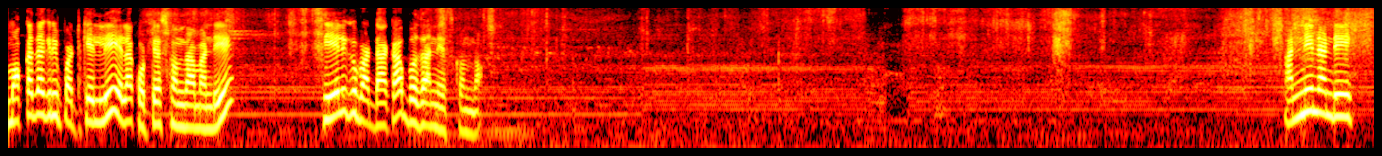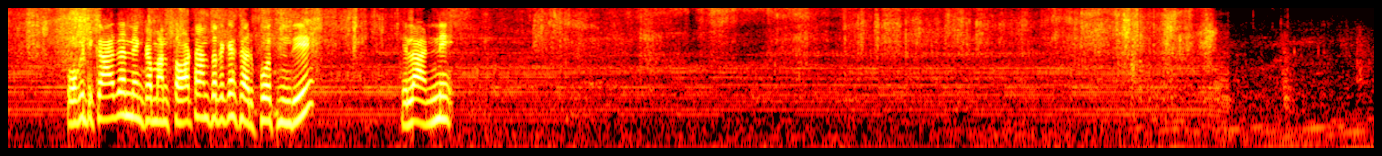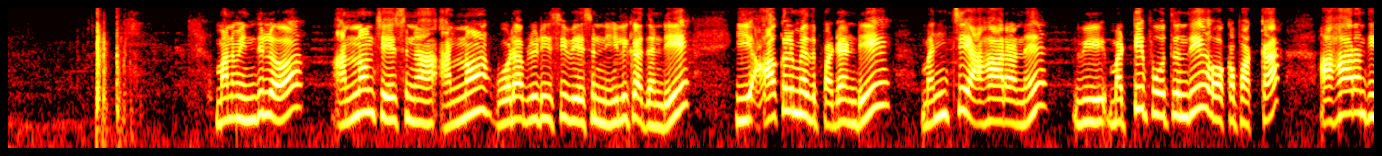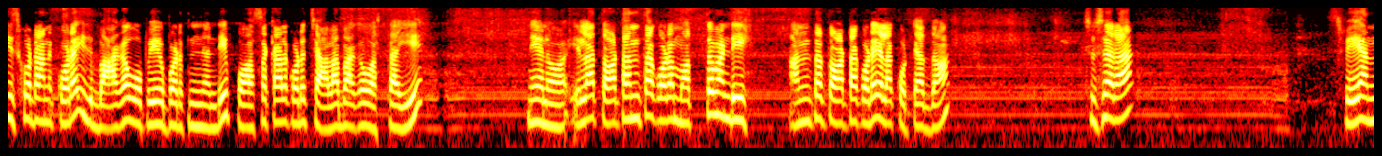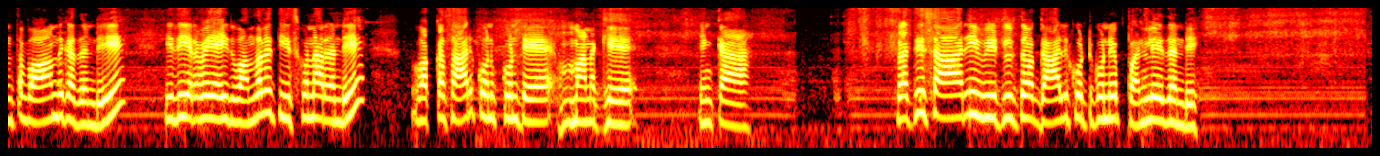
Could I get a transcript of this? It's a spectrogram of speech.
మొక్క దగ్గరికి పట్టుకెళ్ళి ఇలా కొట్టేసుకుందామండి. తేలిక పడ్డాక భుజాన్ని వేసుకుందాం. అన్నీనండి ఒకటి కాదండి ఇంకా మన తోట అంతటికే సరిపోతుంది. ఇలా అన్నీ. మనం ఇందులో అన్నం చేసిన అన్నం ఓడబ్ల్యూడిసి వేసిన నీళ్ళు కదండి ఈ ఆకుల మీద పడండి మంచి ఆహారాన్ని మట్టి పోతుంది ఒక పక్క. ఆహారం తీసుకోవడానికి కూడా ఇది బాగా ఉపయోగపడుతుందండి. పోషకాలు కూడా చాలా బాగా వస్తాయి. నేను ఇలా తోట అంతా కూడా మొత్తం అండి అంత తోట కూడా ఇలా కొట్టేద్దాం. చూసారా? స్ప్రే అంత బాగుంది కదండి. ఇది ఇరవై ఐదు వందలు తీసుకున్నారండి. ఒక్కసారి కొనుక్కుంటే మనకి ఇంకా ప్రతిసారి వీటితో గాలి కొట్టుకునే పని లేదండి.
